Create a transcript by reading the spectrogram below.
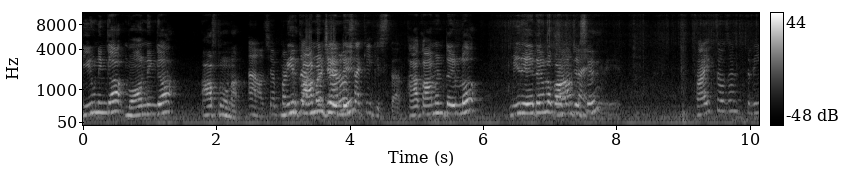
ఈవినింగ్ మార్నింగ్ ఆఫ్టర్నూన్ ఆ, చెప్పండి. మీరు ప్రకారం చేయండి. ఆ కామెంట్ టైంలో మీరు ఏ టైంలో కామెంట్ చేస్తే? ఫైవ్ థౌజండ్ త్రీ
